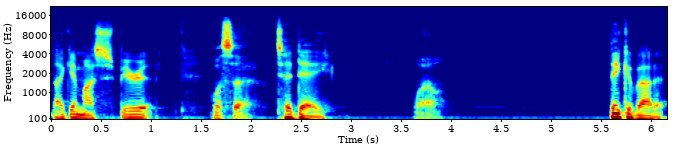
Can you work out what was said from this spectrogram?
like in my spirit What's that? today. Wow. Think about it.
